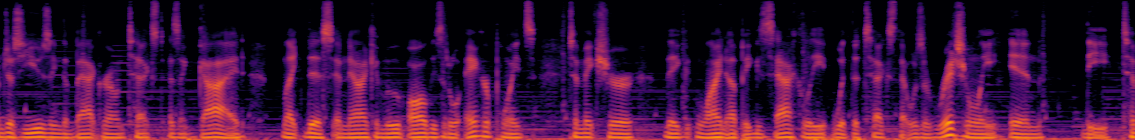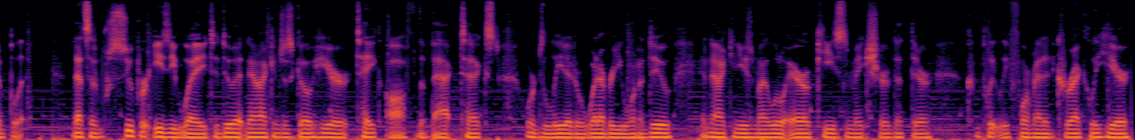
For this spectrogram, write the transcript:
I'm just using the background text as a guide like this and now I can move all these little anchor points to make sure they line up exactly with the text that was originally in the template that's a super easy way to do it. Now I can just go here, take off the back text or delete it or whatever you want to do. And now I can use my little arrow keys to make sure that they're completely formatted correctly here.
